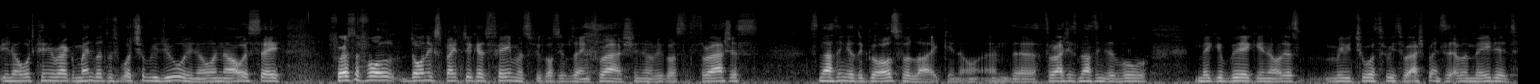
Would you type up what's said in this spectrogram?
you know, what can you recommend? What what should we do? You know, and I always say, first of all, don't expect to get famous because you're playing thrash. You know, because thrash is it's nothing that the girls will like. You know, and uh, thrash is nothing that will make you big. You know, there's maybe two or three thrash bands that ever made it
